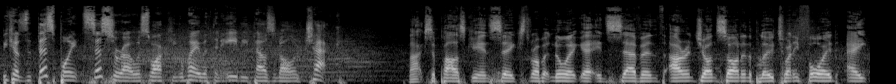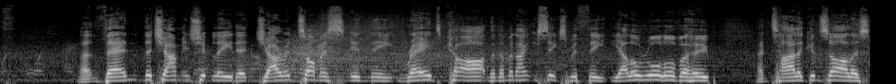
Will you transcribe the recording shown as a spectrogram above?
because at this point, Cicero is walking away with an $80,000 check. Max Opalski in sixth, Robert Noaker in seventh, Aaron Jeansonne in the blue, 24 in eighth. Uh, then the championship leader, Jared Thomas, in the red car, the number 96 with the yellow rollover hoop. And Tyler Gonzalez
